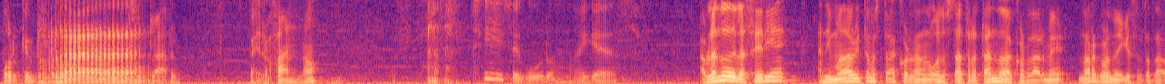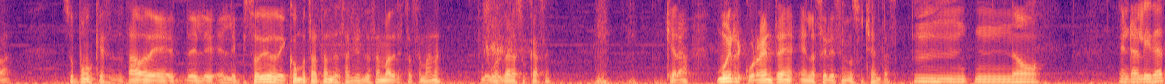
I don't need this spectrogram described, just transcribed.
porque... Claro. Pero fan, ¿no? Sí, seguro, I guess. Hablando de la serie animada, ahorita me estaba acordando, o lo estaba tratando de acordarme, no recuerdo ni de qué se trataba. Supongo que se trataba de- del el episodio de cómo tratan de salir de esa madre esta semana, de volver a su casa. Que era muy recurrente en las series en los ochentas. Mm, no. En realidad,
